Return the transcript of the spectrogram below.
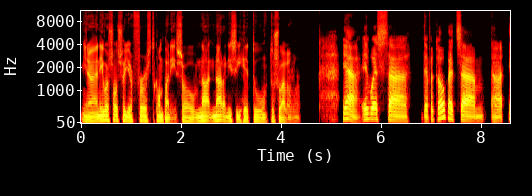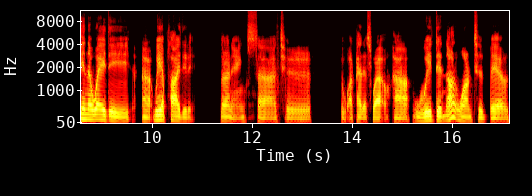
You know, and it was also your first company, so not not an easy hit to to swallow. Mm-hmm. Yeah, it was uh, difficult, but um, uh, in a way, the uh, we applied the learnings uh, to to Wattpad as well. Uh, we did not want to build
